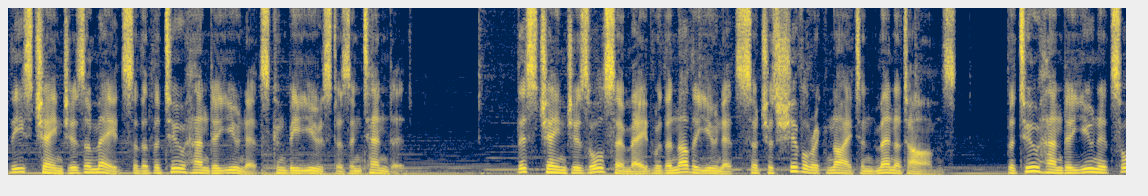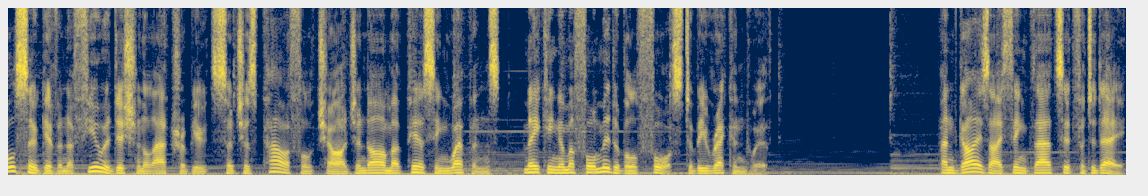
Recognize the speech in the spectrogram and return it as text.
These changes are made so that the two-hander units can be used as intended. This change is also made with another units such as Chivalric Knight and Men-at-Arms. The two-hander units also given a few additional attributes such as powerful charge and armor-piercing weapons, making them a formidable force to be reckoned with. And guys I think that's it for today,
